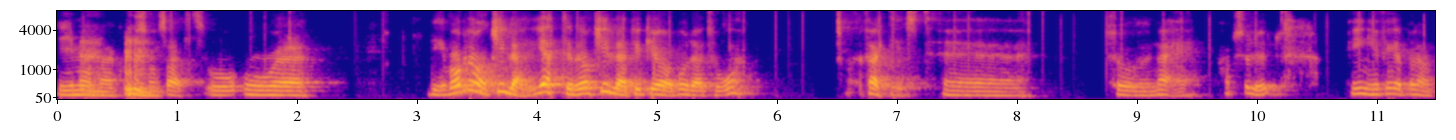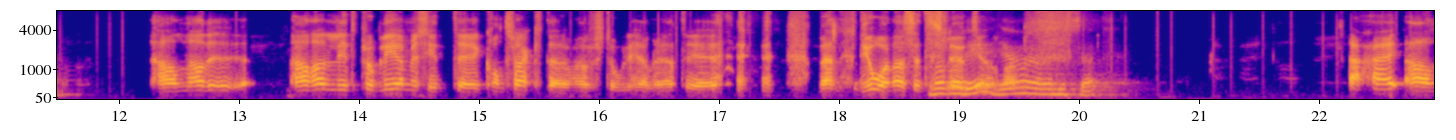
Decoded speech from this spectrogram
i Monaco som sagt. Och, och eh, det var bra killar. Jättebra killar tycker jag båda två. Faktiskt. Eh, Så nej, absolut. Inget fel på dem. Han hade, han hade lite problem med sitt kontrakt där om jag förstod det hela rätt. Men det ordnade sig till Vad var slut det? alla Det fall. har jag missat. Nej, han,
